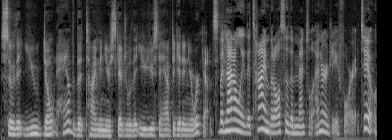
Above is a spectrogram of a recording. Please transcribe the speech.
so that you don't have the time in your schedule that you used to have to get in your workouts. but not only the time but also the mental energy for it too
